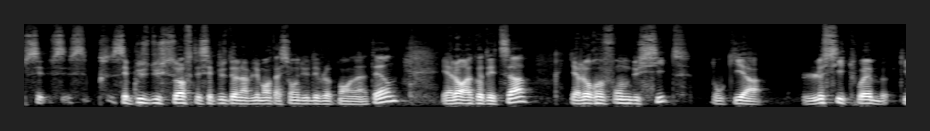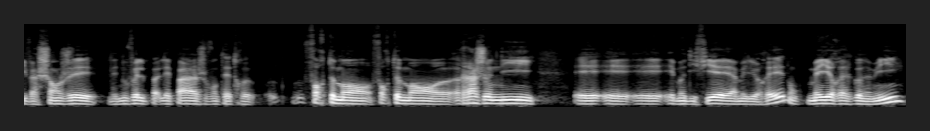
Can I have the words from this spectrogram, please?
c'est plus du soft et c'est plus de l'implémentation et du développement en interne. Et alors, à côté de ça, il y a le refonte du site. Donc, il y a le site web qui va changer. Les nouvelles les pages vont être fortement, fortement euh, rajeunies et, et- modifiées et améliorées. Donc, meilleure ergonomie.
